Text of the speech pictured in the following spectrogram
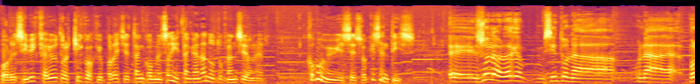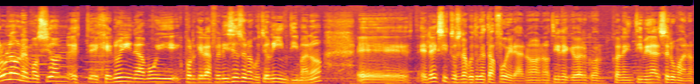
o recibís que hay otros chicos que por ahí se están comenzando y están cantando tus canciones, ¿cómo vivís eso? ¿Qué sentís? Eh, yo la verdad que siento una, una, por un lado una emoción este, genuina, muy, porque la felicidad es una cuestión íntima, ¿no? Eh, el éxito es una cuestión que está afuera, no, no tiene que ver con, la intimidad del ser humano.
